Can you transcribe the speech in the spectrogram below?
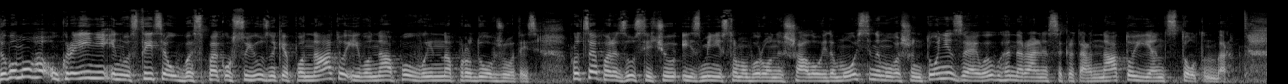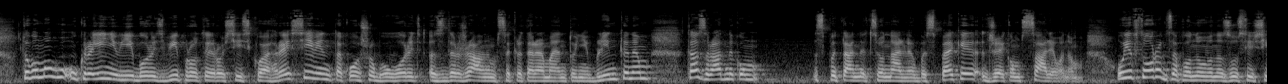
Допомога Україні інвестиція у безпеку союзників по НАТО, і вона повинна продовжуватись. Про це перед зустрічю із міністром оборони США Ллойдом Остіним у Вашингтоні заявив генеральний секретар НАТО Єнс Столтенберг. Допомогу Україні в її боротьбі проти російської агресії він також обговорить з державним секретарем Ентоні Блінкенем та з радником з питань національної безпеки Джейком Саліваном. У вівторок запланована зустріч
